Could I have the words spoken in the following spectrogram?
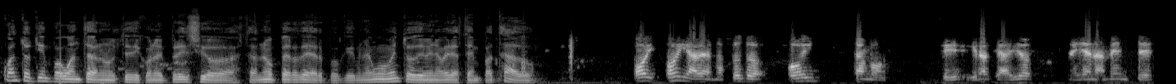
¿Cuánto tiempo aguantaron ustedes con el precio hasta no perder? Porque en algún momento deben haber hasta empatado. Hoy, hoy a ver, nosotros hoy estamos, gracias a Dios, medianamente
